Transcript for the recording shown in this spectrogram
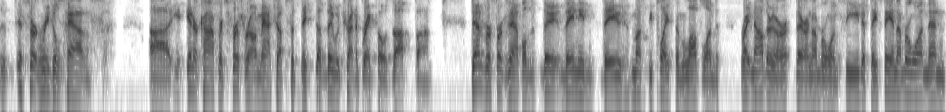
certain regionals have uh, interconference first round matchups that they that they would try to break those up. Uh, Denver, for example, they they need they must be placed in Loveland. Right now, they're they're a number one seed. If they stay a number one, then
